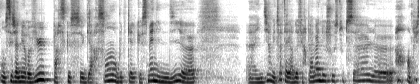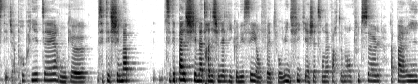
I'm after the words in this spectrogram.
on s'est jamais revus parce que ce garçon, au bout de quelques semaines, il me dit euh, il me dit ah, mais toi t'as l'air de faire pas mal de choses toute seule. Euh, en plus t'es déjà propriétaire, donc euh, c'était le schéma. C'était pas le schéma traditionnel qu'il connaissait en fait. Pour lui, une fille qui achète son appartement toute seule à Paris,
